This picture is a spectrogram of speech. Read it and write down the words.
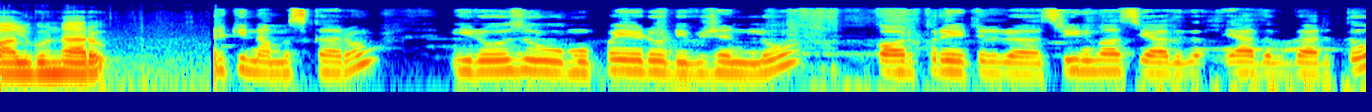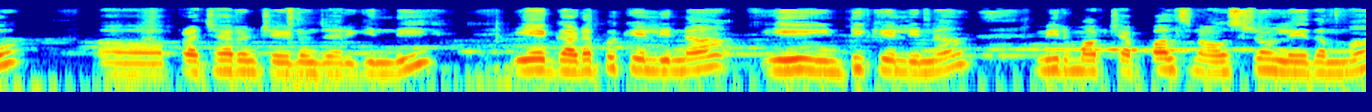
పాల్గొన్నారు. నమస్కారం. ఈరోజు ముప్పై ఏడో డివిజన్లో కార్పొరేటర్ శ్రీనివాస్ యాదవ్ యాదవ్ గారితో ప్రచారం చేయడం జరిగింది. ఏ గడపకి వెళ్ళినా ఏ ఇంటికి వెళ్ళినా మీరు మాకు చెప్పాల్సిన అవసరం లేదమ్మా.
